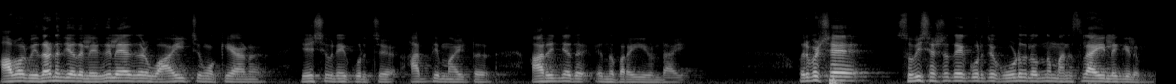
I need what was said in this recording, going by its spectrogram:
അവർ വിതരണം ചെയ്ത ലഘുലേഖകൾ വായിച്ചുമൊക്കെയാണ് യേശുവിനെക്കുറിച്ച് ആദ്യമായിട്ട് അറിഞ്ഞത് എന്ന് പറയുകയുണ്ടായി. ഒരുപക്ഷെ സുവിശേഷത്തെക്കുറിച്ച് കൂടുതലൊന്നും മനസ്സിലായില്ലെങ്കിലും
